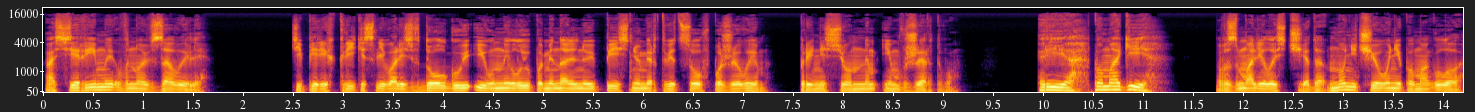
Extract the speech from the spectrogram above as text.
асеримы вновь завыли. Теперь их крики сливались в долгую и унылую поминальную песню мертвецов по живым, принесенным им в жертву. «Рия, помоги!» — взмолилась Чеда, но ничего не помогло.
